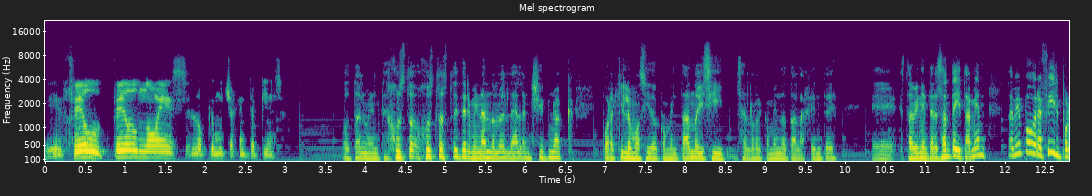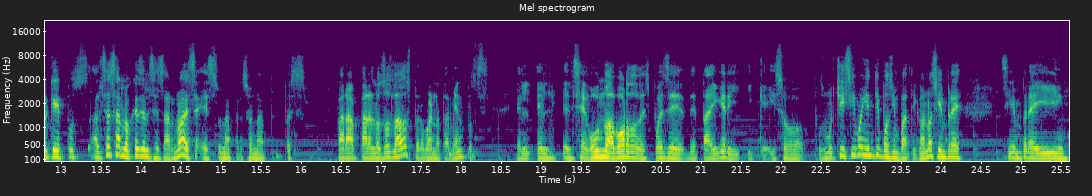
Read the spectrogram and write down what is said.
Eh, Phil, Phil no es lo que mucha gente piensa. Totalmente. Justo, justo estoy terminándolo el de Alan Shipnock. Por aquí lo hemos ido comentando y sí, se lo recomiendo a toda la gente. Eh, está bien interesante y también, también pobre Phil, porque pues al César lo que es el César, ¿no? Es, es una persona pues para, para los dos lados, pero bueno, también pues el, el, segundo a bordo después de, de Tiger y, y, que hizo pues muchísimo y un tipo simpático, ¿no? Siempre siempre ahí,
